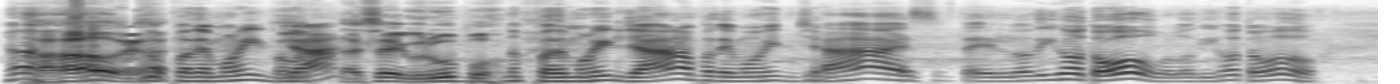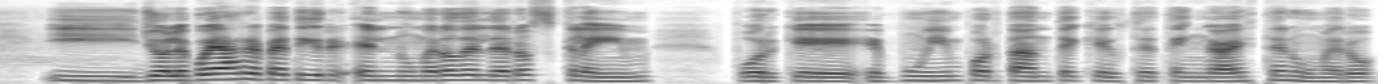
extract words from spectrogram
Ah, Nos podemos ir ¿cómo ya. está ese grupo? Nos podemos ir ya, nos podemos ir ya. Eso, lo dijo todo, lo dijo todo. Y yo les voy a repetir el número del Leros Claim porque es muy importante que usted tenga este número.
